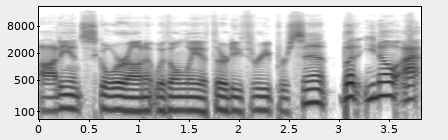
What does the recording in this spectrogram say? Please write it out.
audience score on it with only a 33%. But you know, I,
